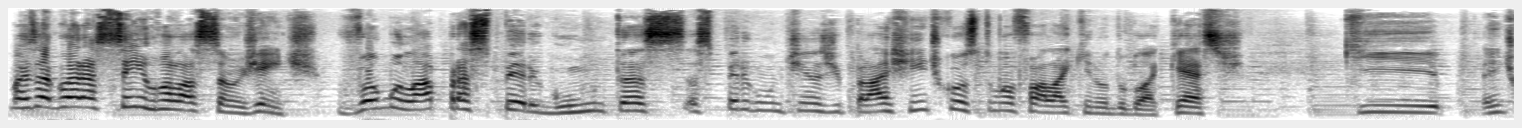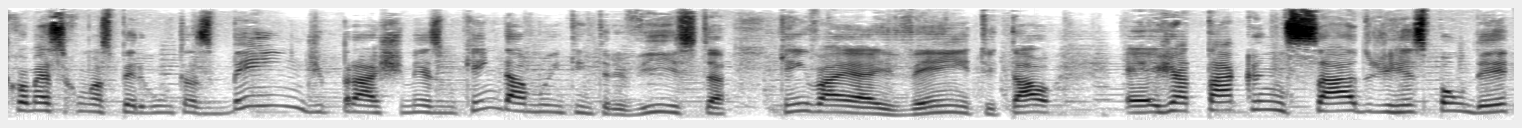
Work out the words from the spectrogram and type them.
Mas agora, sem enrolação, gente, vamos lá para as perguntas, as perguntinhas de praxe. A gente costuma falar aqui no Dublacast que a gente começa com umas perguntas bem de praxe mesmo. Quem dá muita entrevista, quem vai a evento e tal, é, já tá cansado de responder,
